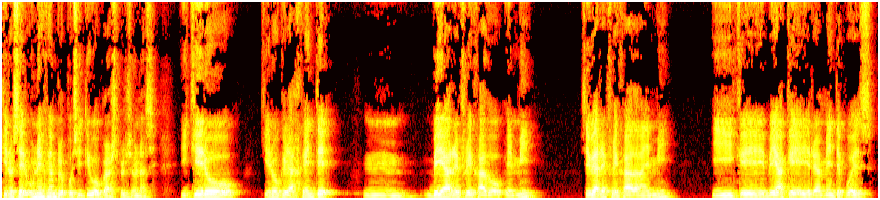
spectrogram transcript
quiero ser un ejemplo positivo para las personas y quiero, quiero que la gente mm, vea reflejado en mí, se vea reflejada en mí y que vea que realmente pues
